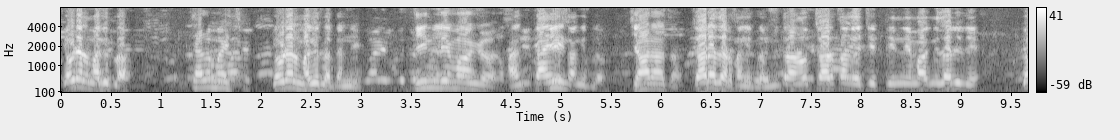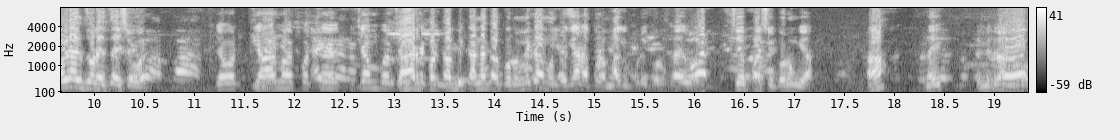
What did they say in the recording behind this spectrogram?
केवढ्याला मागितला? त्याला माहिती. केवढ्याला मागितला त्यांनी? तीन ले मांग. आणि काय सांगितलं? चार हजार. चार हजार सांगितलं. मित्रांनो चार सांगायची तीन मागणी झालेली आहे. केवढ्याला जोडायचं आहे शेवट. जेव्हा चार मग फक्त शंभर चार पक्का बिका नका करू. मी काय म्हणतो घ्या ना थोडं मागे पुढे करू काय एवढं? शे पाचशे करून घ्या. हा? नाही? तर मित्रांनो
